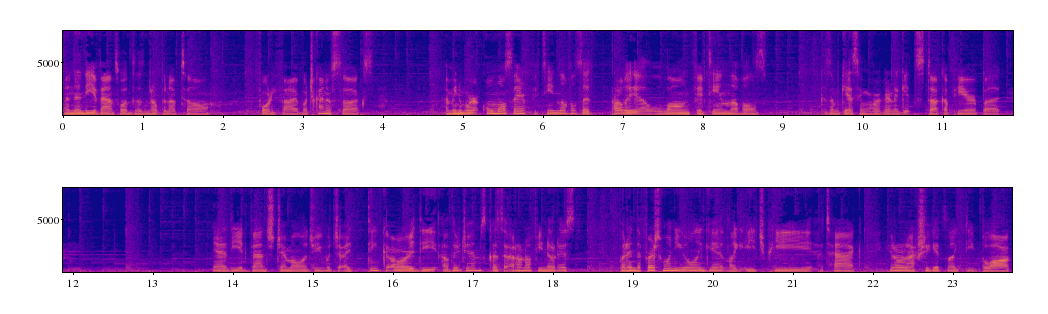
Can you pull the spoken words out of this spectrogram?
And then the advanced one doesn't open up till 45, which kind of sucks. I mean, we're almost there, 15 levels. That's probably a long 15 levels. Because I'm guessing we're going to get stuck up here, but... Yeah, the advanced gemology, which I think are the other gems, because I don't know if you noticed, but in the first one, you only get like HP, attack. You don't actually get like the block,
